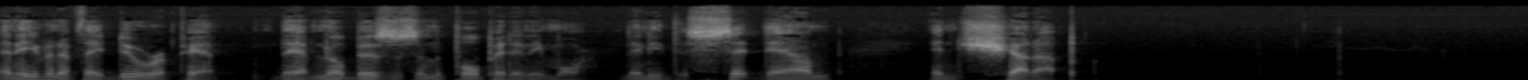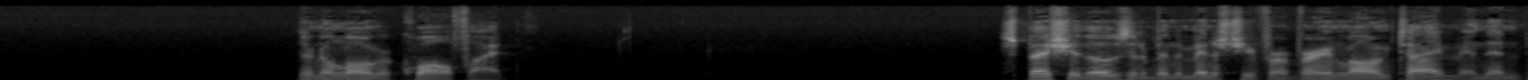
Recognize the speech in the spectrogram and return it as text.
And even if they do repent, they have no business in the pulpit anymore. They need to sit down and shut up. They're no longer qualified. Especially those that have been in the ministry for a very long time and then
